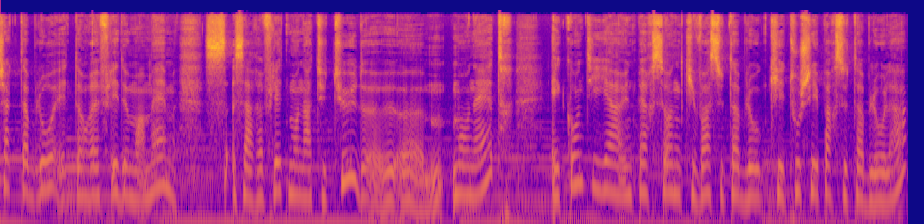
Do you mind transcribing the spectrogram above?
Chaque tableau est un reflet de moi-même, ça reflète mon attitude, euh, euh, mon être. Et quand il y a une personne qui voit ce tableau, qui est touchée par ce tableau-là,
